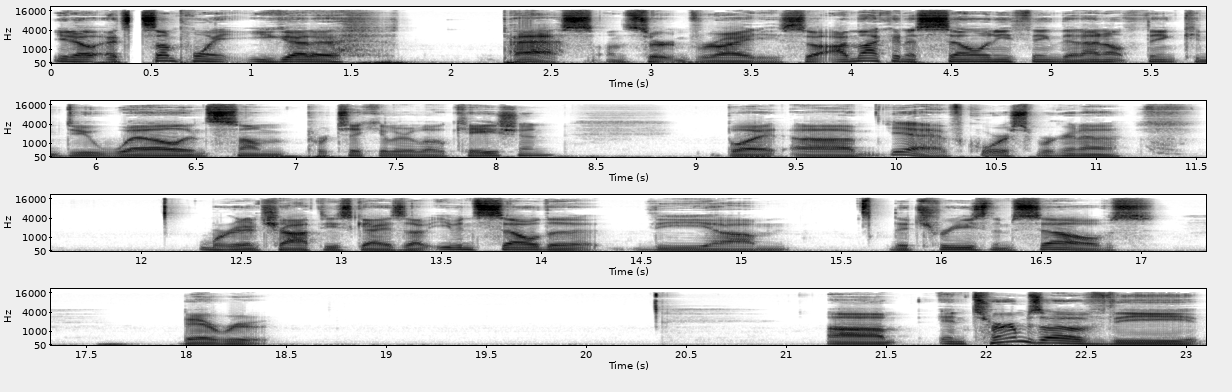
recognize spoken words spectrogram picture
you know, at some point, you gotta pass on certain varieties. So I'm not to sell anything that I don't think can do well in some particular location. But um, yeah, of course, we're gonna we're gonna chop these guys up. Even sell the the um, the trees themselves bare root. Um, in terms of the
